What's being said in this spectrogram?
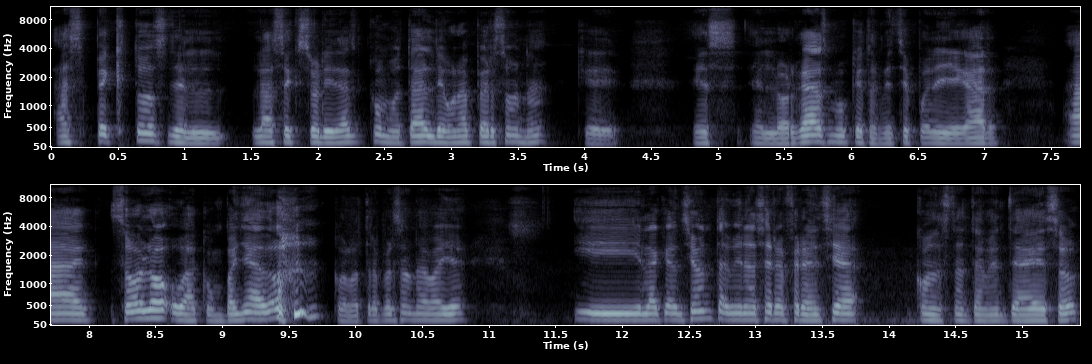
aspectos de la sexualidad como tal de una persona, que es el orgasmo, que también se puede llegar a solo o acompañado con otra persona, vaya. Y la canción también hace referencia constantemente a eso,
